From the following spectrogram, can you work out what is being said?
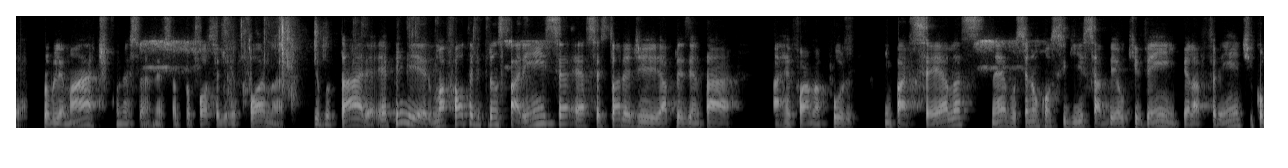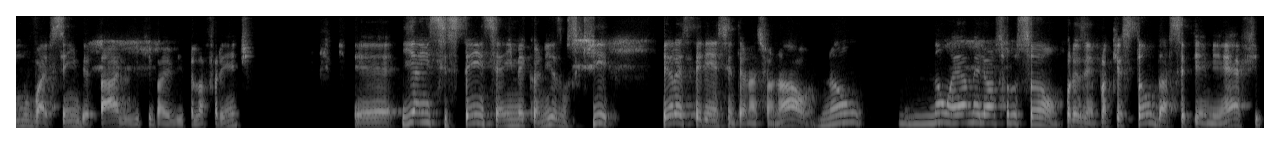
é problemático nessa, nessa proposta de reforma tributária é, primeiro, uma falta de transparência, essa história de apresentar a reforma por em parcelas, né? Você não conseguir saber o que vem pela frente, como vai ser em detalhes o que vai vir pela frente, é, e a insistência em mecanismos que, pela experiência internacional, não não é a melhor solução. Por exemplo, a questão da CPMF,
